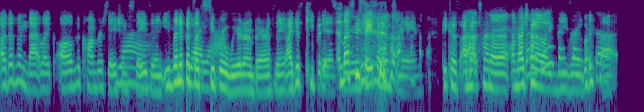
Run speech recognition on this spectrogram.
other than that, like all of the conversation Yeah. stays in, even if it's Yeah, like super weird or embarrassing. I just keep it It's in, unless we say someone's name, because I'm not trying to. I'm not But trying to like be rude like the, that.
